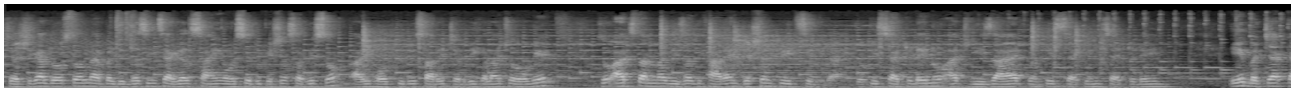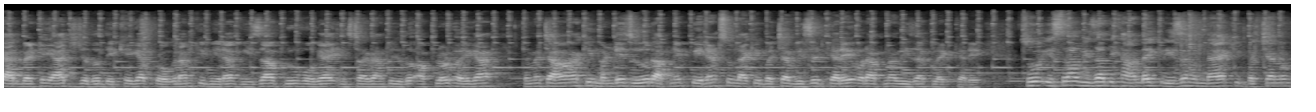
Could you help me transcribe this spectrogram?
ਸਤਿ ਸ਼੍ਰੀ ਅਕਾਲ ਦੋਸਤੋ, ਮੈਂ Baljinder Singh Saigal Sai overseas education service ਤੋਂ। ਆਈ ਹੋਪ ਕਿ ਤੁਸੀਂ ਸਾਰੇ ਚੜ੍ਹਦੀ ਕਲਾ ਚ ਹੋਵੋਗੇ। ਸੋ ਅੱਜ ਤੁਹਾਨੂੰ ਮੈਂ ਵੀਜ਼ਾ ਦਿਖਾ ਰਿਹਾ ਜਸ਼ਨਪ੍ਰੀਤ ਸਿੰਘ ਦਾ, ਜੋ ਕਿ ਸੈਟਰਡੇ ਨੂੰ ਅੱਜ ਵੀਜ਼ਾ ਆਇਆ 22 ਸੈਟਰਡੇ ਇਹ ਬੱਚਾ ਘਰ ਬੈਠੇ ਅੱਜ ਜਦੋਂ ਦੇਖੇਗਾ ਪ੍ਰੋਗਰਾਮ ਕਿ ਮੇਰਾ ਵੀਜ਼ਾ ਅਪਰੂਵ ਹੋ ਗਿਆ ਇੰਸਟਾਗ੍ਰam ਤੇ ਜਦੋਂ ਅਪਲੋਡ ਹੋਏਗਾ, ਤਾਂ ਮੈਂ ਚਾਹਾਂਗਾ ਕਿ ਮੰਡੇ ਜ਼ਰੂਰ ਆਪਣੇ ਪੇਰੈਂਟਸ ਨੂੰ ਲੈ ਕੇ ਬੱਚਾ ਵਿਜ਼ਿਟ ਕਰੇ ਔਰ ਆਪਣਾ ਵੀਜ਼ਾ ਕਲੈਕਟ ਕਰੇ। ਸੋ ਇਸ ਤਰ੍ਹਾਂ ਵੀਜ਼ਾ ਦਿਖਾਉਣ ਦਾ ਇੱਕ ਰੀਜ਼ਨ ਹੁੰਦਾ ਹੈ ਕਿ ਬੱਚਿਆਂ ਨੂੰ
